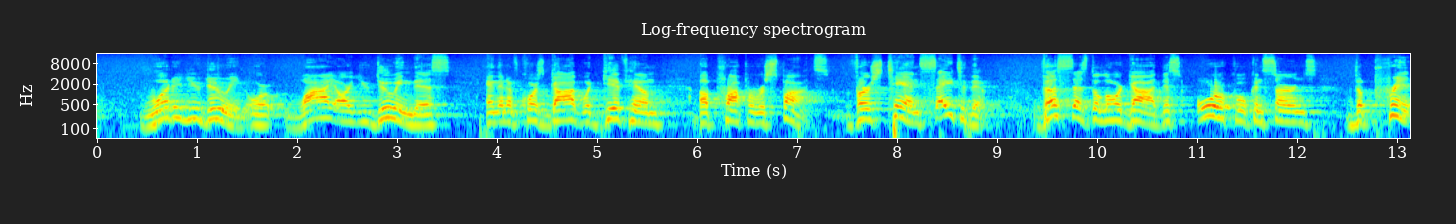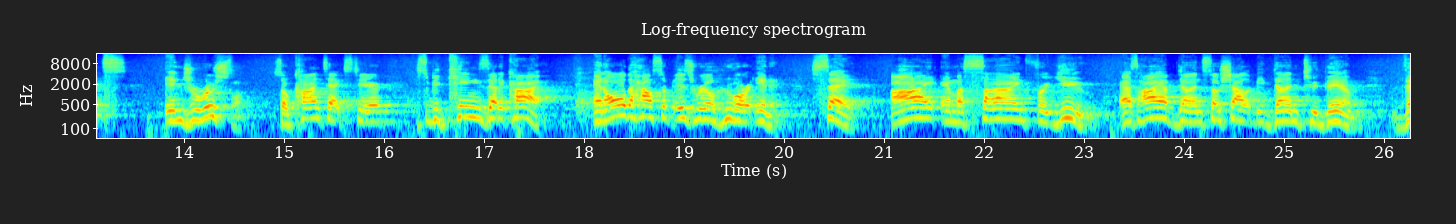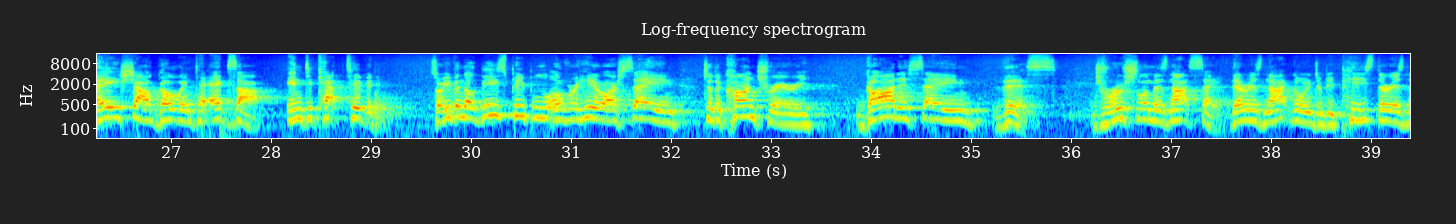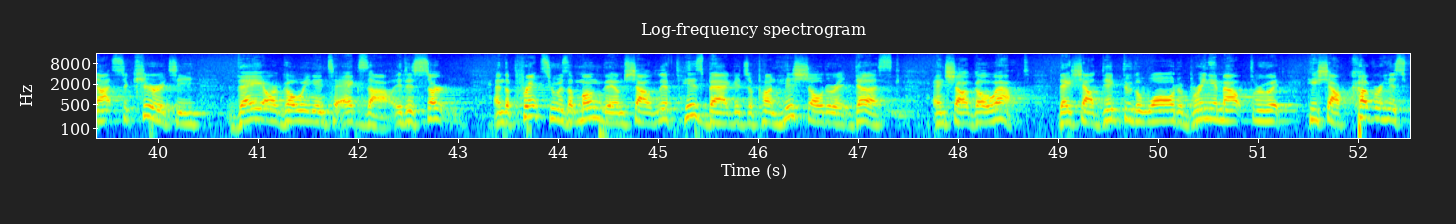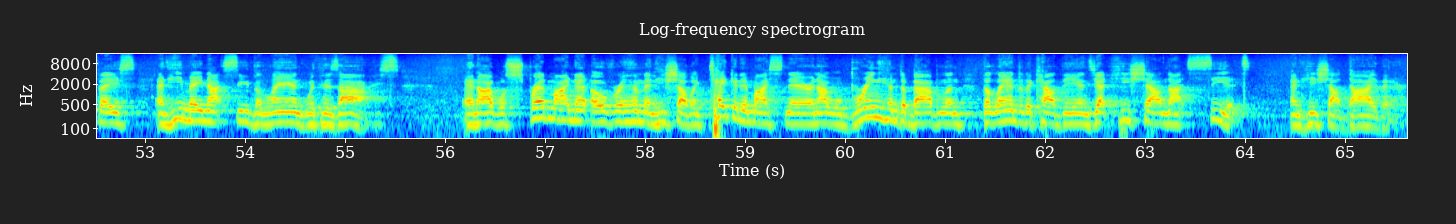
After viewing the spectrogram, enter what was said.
What are you doing? Or why are you doing this? And then, of course, God would give him a proper response. Verse 10 Say to them, Thus says the Lord God, this oracle concerns the prince in Jerusalem. So, context here this would be King Zedekiah and all the house of Israel who are in it. Say, I am a sign for you. As I have done, so shall it be done to them. They shall go into exile, into captivity. So, even though these people over here are saying to the contrary, God is saying this Jerusalem is not safe. There is not going to be peace. There is not security. They are going into exile. It is certain. And the prince who is among them shall lift his baggage upon his shoulder at dusk and shall go out. They shall dig through the wall to bring him out through it. He shall cover his face, and he may not see the land with his eyes. And I will spread my net over him, and he shall be taken in my snare, and I will bring him to Babylon, the land of the Chaldeans, yet he shall not see it, and he shall die there.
